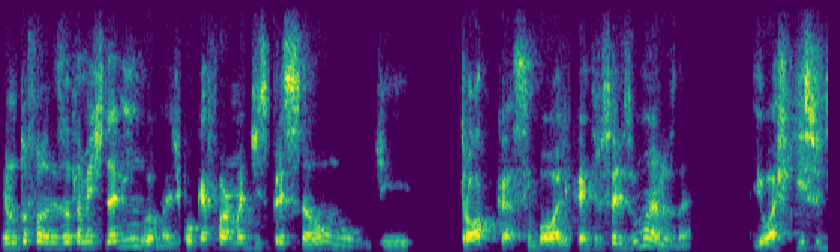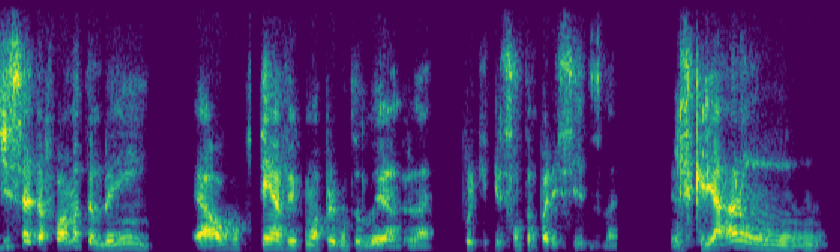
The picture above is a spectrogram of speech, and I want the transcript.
Eu não estou falando exatamente da língua, mas de qualquer forma de expressão de troca simbólica entre os seres humanos, né? E eu acho que isso, de certa forma, também é algo que tem a ver com a pergunta do Leandro, né? Por que, que eles são tão parecidos, né? Eles criaram, um,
